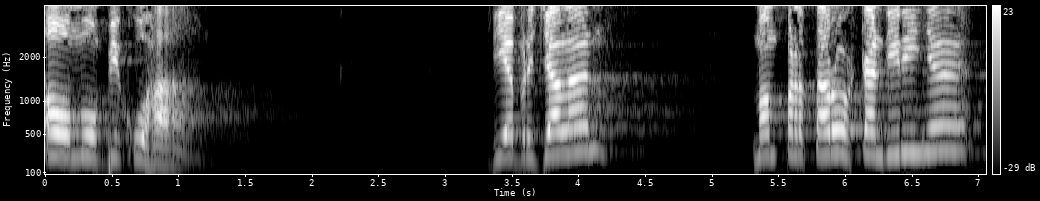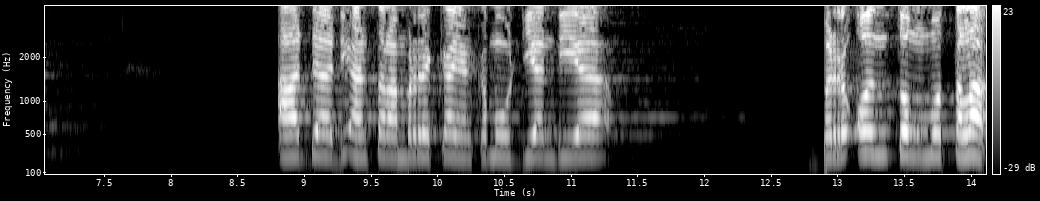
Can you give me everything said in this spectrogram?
au mubikuha. Dia berjalan mempertaruhkan dirinya. Ada di antara mereka yang kemudian dia beruntung mutlak.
